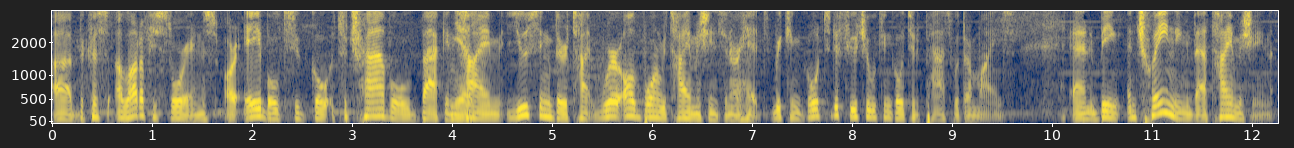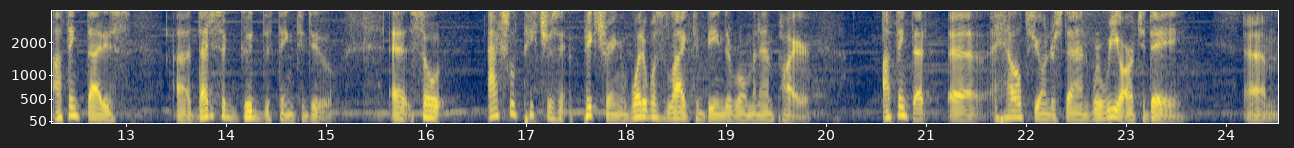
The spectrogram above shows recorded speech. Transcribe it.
uh, because a lot of historians are able to go to travel back in Yeah. time using their time. We're all born with time machines in our heads we can go to the future we can go to the past with our minds. And being and training that time machine i think that is uh, that is a good thing to do. Uh, so actual pictures picturing what it was like to be in the roman empire i think that uh, helps you understand where we are today um,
